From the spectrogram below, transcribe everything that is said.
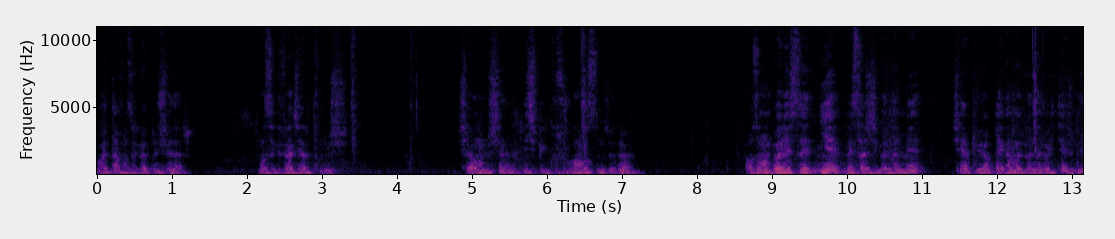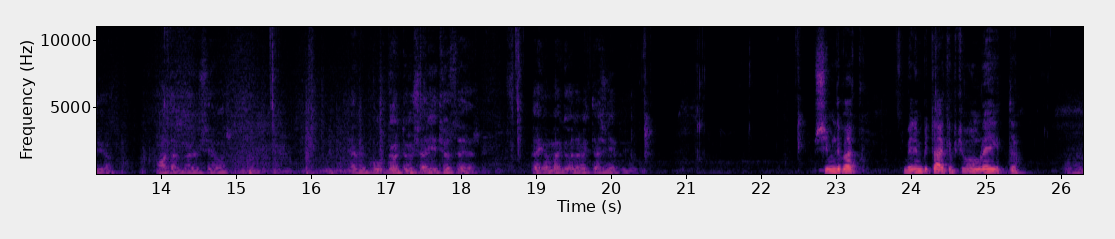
Bu etrafınızda gördüğün şeyler. Nasıl güzelce yaratılmış. Şey olmamış yani. Hiçbir kusur bulamazsınız diyor değil mi? O zaman böyleyse niye mesajı göndermeye şey yapıyor? Peygamber göndermeye ihtiyacı duyuyor. Madem böyle bir şey var. Yani bu gördüğümüz şeyler yetiyorsa eğer. Peygamber gönderme ihtiyacı niye duyuyor? Şimdi bak benim bir takipçim Umre'ye gitti. Hı hı.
